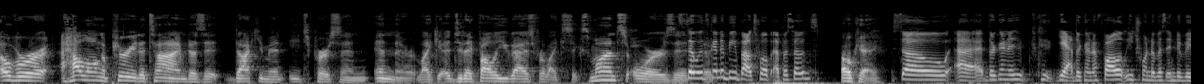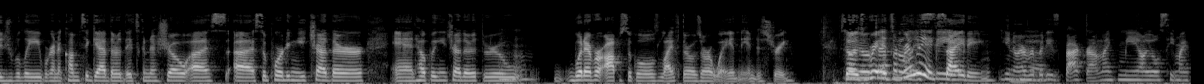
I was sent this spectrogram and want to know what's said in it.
over how long a period of time does it document each person in there? Like, uh, do they follow you guys for like six months, or is it? So it's gonna be about twelve episodes. okay. So uh, they're gonna, yeah, they're gonna follow each one of us individually. We're gonna come together. It's gonna show us uh, supporting each other and helping each other through whatever obstacles life throws our way in the industry. So, it's, re- it's really see, exciting. You know, everybody's background. Like me, you'll see my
